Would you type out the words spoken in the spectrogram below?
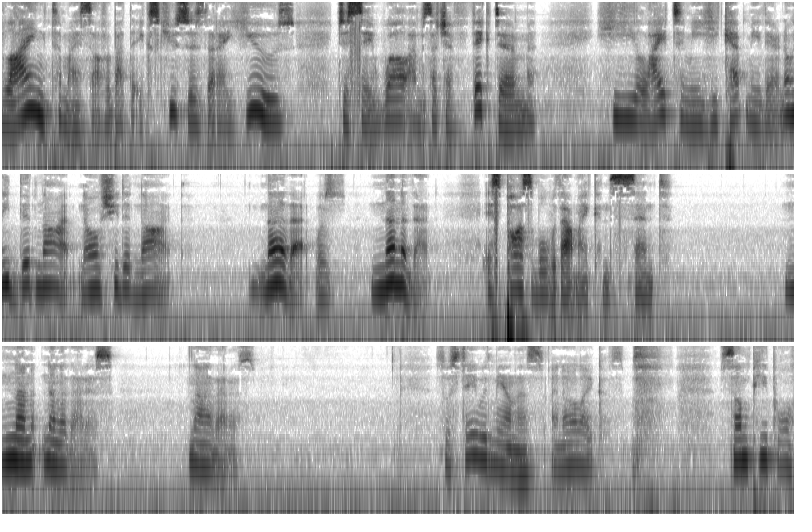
lying to myself about the excuses that I use to say, well, I'm such a victim, he lied to me, he kept me there. No, he did not. No, she did not. None of that was, none of that is possible without my consent. None, none of that is. None of that is. So stay with me on this. I know, like, some people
